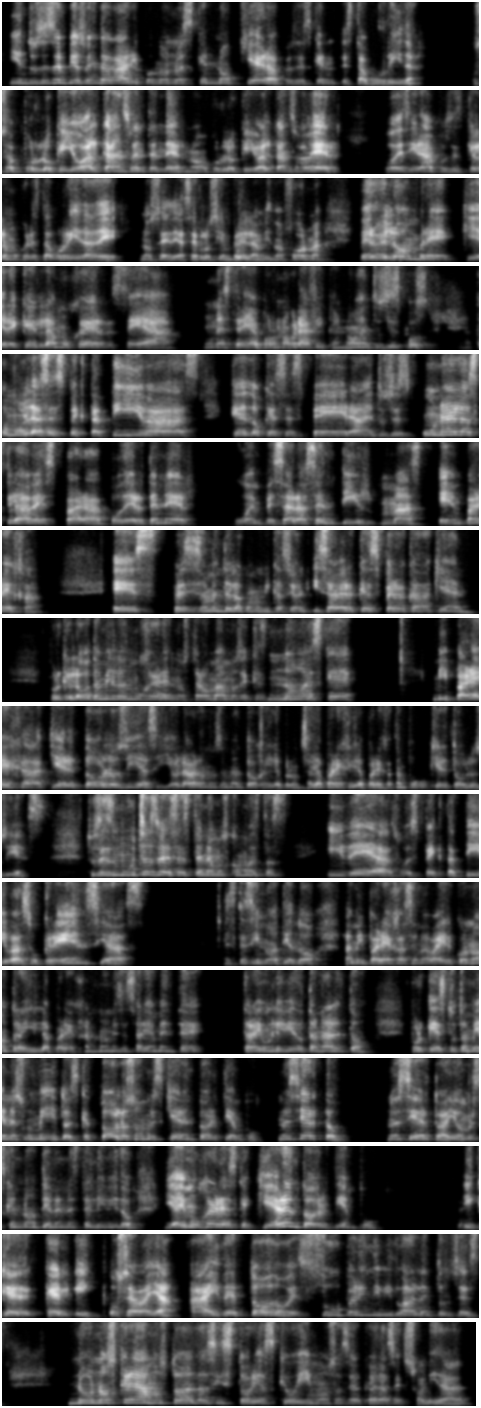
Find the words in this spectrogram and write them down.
Y entonces empiezo a indagar y pues no, no es que no quiera, pues es que está aburrida. O sea, por lo que yo alcanzo a entender, ¿no? Por lo que yo alcanzo a ver, puedo decir, ah, pues es que la mujer está aburrida de, no sé, de hacerlo siempre de la misma forma, pero el hombre quiere que la mujer sea una estrella pornográfica, ¿no? Entonces, pues, como las expectativas, qué es lo que se espera. Entonces, una de las claves para poder tener o empezar a sentir más en pareja es precisamente la comunicación y saber qué espera cada quien. Porque luego también las mujeres nos traumamos de que no, es que mi pareja quiere todos los días y yo la verdad no se me antoja y le pregunto a la pareja y la pareja tampoco quiere todos los días. Entonces muchas veces tenemos como estas ideas o expectativas o creencias, es que si no atiendo a mi pareja se me va a ir con otra y la pareja no necesariamente trae un libido tan alto, porque esto también es un mito, es que todos los hombres quieren todo el tiempo. No es cierto, no es cierto, hay hombres que no tienen este libido y hay mujeres que quieren todo el tiempo. Y que, que y, o sea, vaya, hay de todo, es súper individual. Entonces, no nos creamos todas las historias que oímos acerca de la sexualidad.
